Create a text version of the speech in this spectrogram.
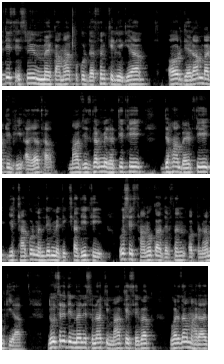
ईस्वी में मैं कामार पुकुर दर्शन के लिए गया और जयराम बाटी भी आया था। माँ जिस घर में रहती थी, जहाँ बैठती, जिस ठाकुर मंदिर में दीक्षा दी थी, उस स्थानों का दर्शन और प्रणाम किया। दूसरे दिन मैंने सुना कि माँ के सेवक वरदा महाराज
